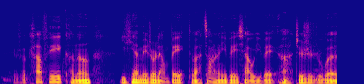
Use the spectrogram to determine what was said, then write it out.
比如说咖啡，可能一天没准两杯，对吧？早上一杯，下午一杯啊。就是如果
